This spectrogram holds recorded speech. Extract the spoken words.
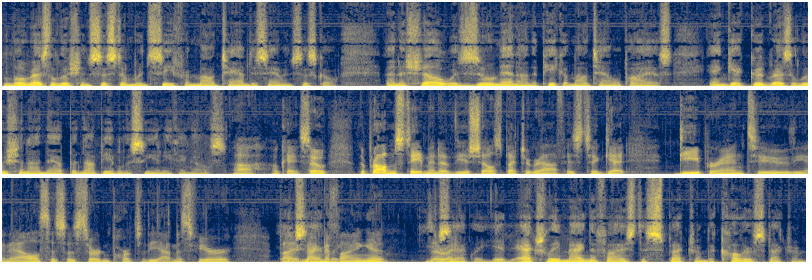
a low resolution system would see from Mount Tam to San Francisco and a Echelle would zoom in on the peak of Mount Tamalpais and get good resolution on that, but not be able to see anything else. Ah, okay. So the problem statement of the Echelle spectrograph is to get deeper into the analysis of certain parts of the atmosphere by exactly. magnifying it. Is exactly. Right? It actually magnifies the spectrum, the color spectrum,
